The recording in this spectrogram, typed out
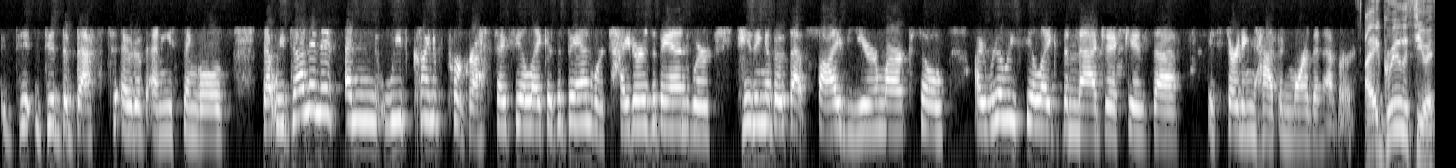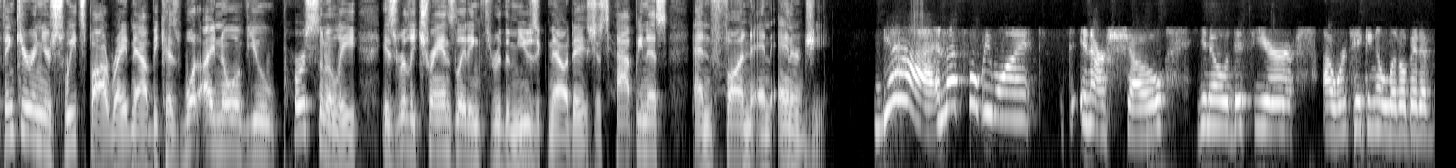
did, did the best out of any singles that we've done in it, and we've kind of progressed. I feel like as a band, we're tighter as a band. We're hitting about that five year mark, so I really feel like the magic is. Uh, is starting to happen more than ever. I agree with you. I think you're in your sweet spot right now because what I know of you personally is really translating through the music nowadays just happiness and fun and energy. Yeah, and that's what we want in our show. You know, this year uh, we're taking a little bit of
